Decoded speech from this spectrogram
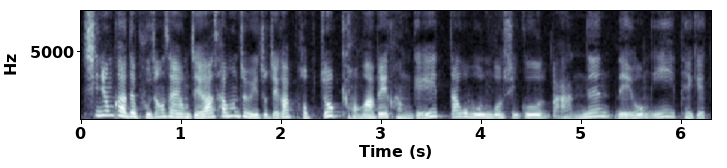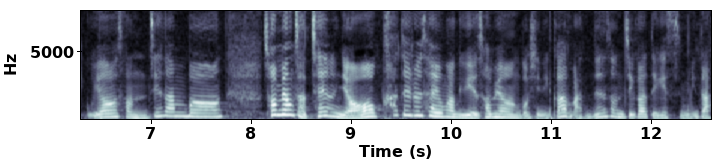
신용카드 부정 사용죄와 사문적 위조죄가 법적 경합의 관계에 있다고 보는 것이고 맞는 내용이 되겠고요. 선지 3번 서명 자체는요 카드를 사용하기 위해 서명한 것이니까 맞는 선지가 되겠습니다.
